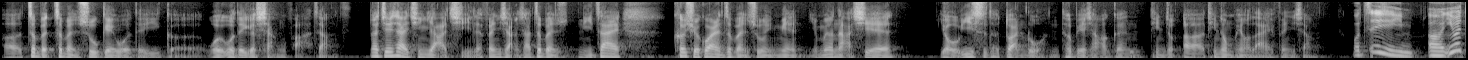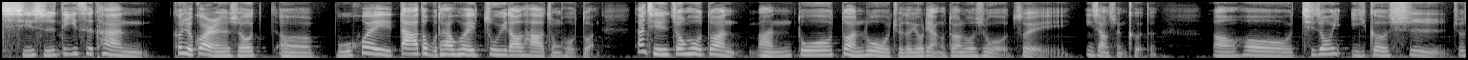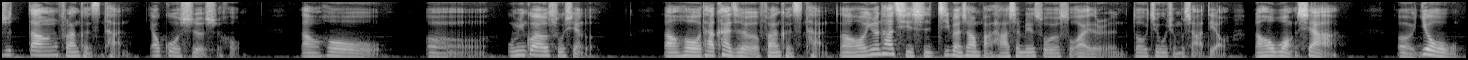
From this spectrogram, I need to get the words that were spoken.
呃这本这本书给我的一个我我的一个想法这样子。那接下来请雅琪来分享一下这本你在。《科学怪人》这本书里面有没有哪些有意思的段落？你特别想要跟听众呃听众朋友来分享？我自己呃，因为其实第一次看《科学怪人》的时候，呃，不会大家都不太会注意到它的中后段，但其实中后段蛮多段落，我觉得有两个段落是我最印象深刻的。然后其中一个是，就是当弗兰肯斯坦要过世的时候，然后呃，无名怪又出现了。然后他看着弗兰肯斯坦，然后因为他其实基本上把他身边所有所爱的人都几乎全部杀掉，然后往下，呃，又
